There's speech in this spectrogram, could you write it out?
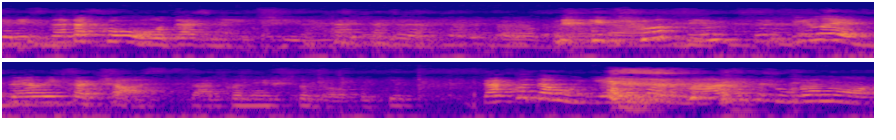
jer izgleda kao odar nečiji. Međutim, bila je velika čast tako nešto dobiti. Tako da u jednom ormaru čuvamo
